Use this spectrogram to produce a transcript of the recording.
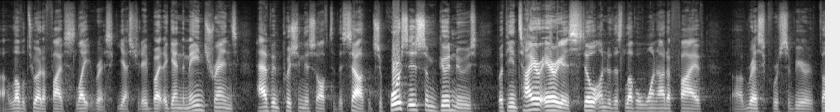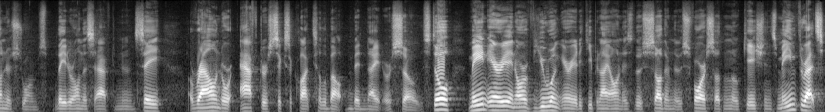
Uh, level 2 out of 5 slight risk yesterday. But again, the main trends have been pushing this off to the south, which of course is some good news, but the entire area is still under this level 1 out of 5 uh, risk for severe thunderstorms later on this afternoon, say around or after 6 o'clock till about midnight or so. Still, main area in our viewing area to keep an eye on is those southern, those far southern locations. Main threats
